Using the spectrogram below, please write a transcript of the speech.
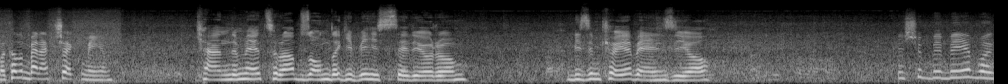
Bakalım ben açacak mıyım? Kendimi Trabzon'da gibi hissediyorum. Bizim köye benziyor. Şu bebeğe bak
